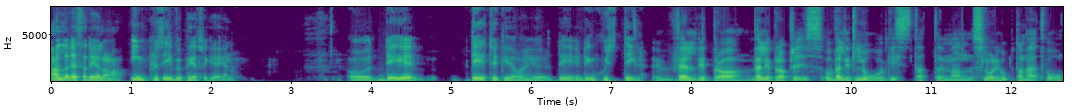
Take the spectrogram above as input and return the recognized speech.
alla dessa delarna, inklusive PC-grejen. Och det, det tycker jag är, det, det är en schysst deal. Väldigt bra, väldigt bra pris och väldigt logiskt att man slår ihop de här två.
